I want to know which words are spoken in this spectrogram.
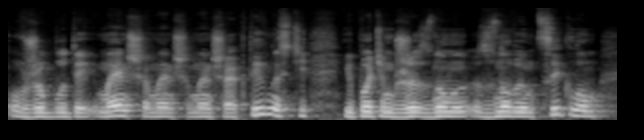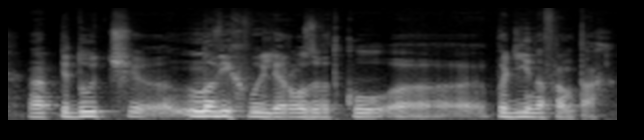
вже- буде менше, менше, менше активності, і потім вже з новим, з новим циклом е, підуть е, нові хвилі розвитку е, подій на фронтах.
